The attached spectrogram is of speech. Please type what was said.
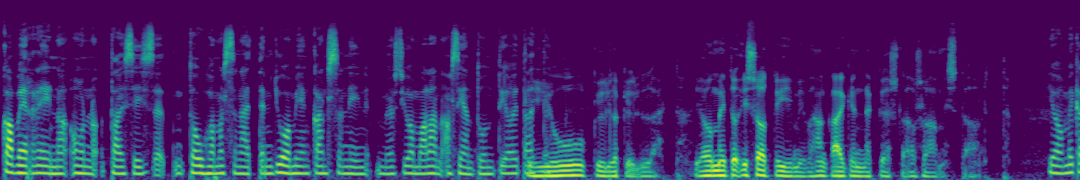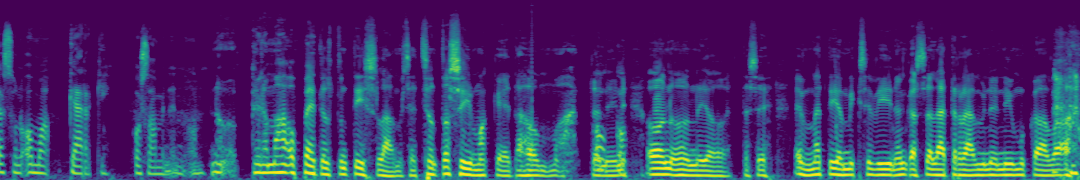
kavereina on, tai siis touhuamassa näiden juomien kanssa, niin myös juomalan asiantuntijoita. Että... Joo, kyllä, kyllä. Että, joo, meitä on iso tiimi, vähän kaiken näköistä osaamista on. Että. Joo, mikä sun oma kärki osaaminen on? No kyllä mä oon opeteltu tislaamisen, että se on tosi makeeta hommaa. Että niin, on, on joo, että se, en mä tiedä miksi viinan kanssa läträäminen niin mukavaa.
